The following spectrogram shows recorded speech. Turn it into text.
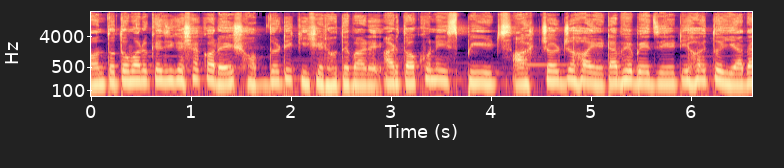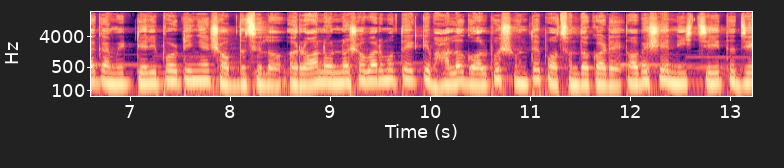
রন্ত তোমারুকে জিজ্ঞাসা করে, শব্দটি কিসের হতে পারে? আর তখন এই স্পিডস আশ্চর্য হয় এটা ভেবে যে এটি হয়তো ইয়াদাগামির টেলিপোর্টিং এর শব্দ ছিল। রন অন্য সবার মতো একটি ভালো গল্প শুনতে পছন্দ করে, তবে সে নিশ্চিত যে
